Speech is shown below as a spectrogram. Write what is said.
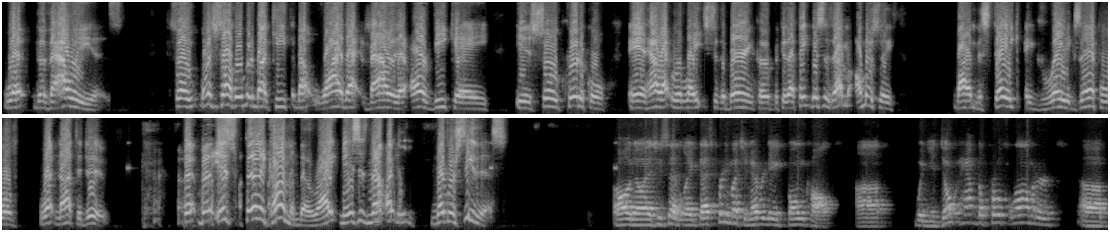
what the valley is. So why don't you talk a little bit about Keith about why that valley, that RVK, is so critical and how that relates to the bearing curve? Because I think this is almost a by mistake a great example of what not to do. But but it's fairly common though, right? I mean, this is not like we never see this. Oh no, as you said, like that's pretty much an everyday phone call. Uh, when you don't have the profilometer, uh,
